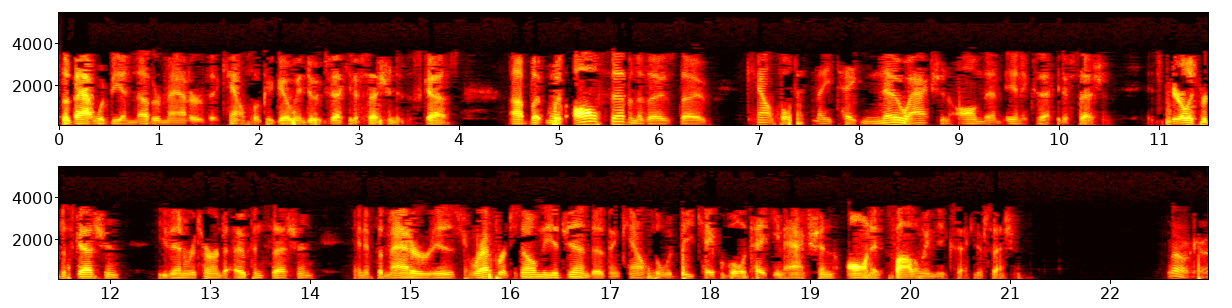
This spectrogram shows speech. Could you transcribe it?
So that would be another matter that council could go into executive session to discuss. Uh, but with all seven of those, though, council may take no action on them in executive session. It's purely for discussion. You then return to open session. And if the matter is referenced on the agenda, then council would be capable of taking action on it following the executive session. Okay.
